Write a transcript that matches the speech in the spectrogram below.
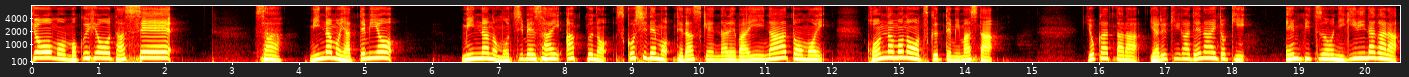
今日も目標達成。さあみんなもやってみよう。みんなのモチベ再アップの少しでも手助けになればいいなと思いこんなものを作ってみました。よかったらやる気が出ないとき鉛筆を握りながら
